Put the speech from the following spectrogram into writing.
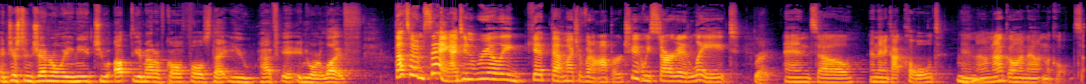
and just in general, you need to up the amount of golf balls that you have hit in your life. That's what I'm saying. I didn't really get that much of an opportunity. We started late, Right. and so and then it got cold, and mm-hmm. I'm not going out in the cold. So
